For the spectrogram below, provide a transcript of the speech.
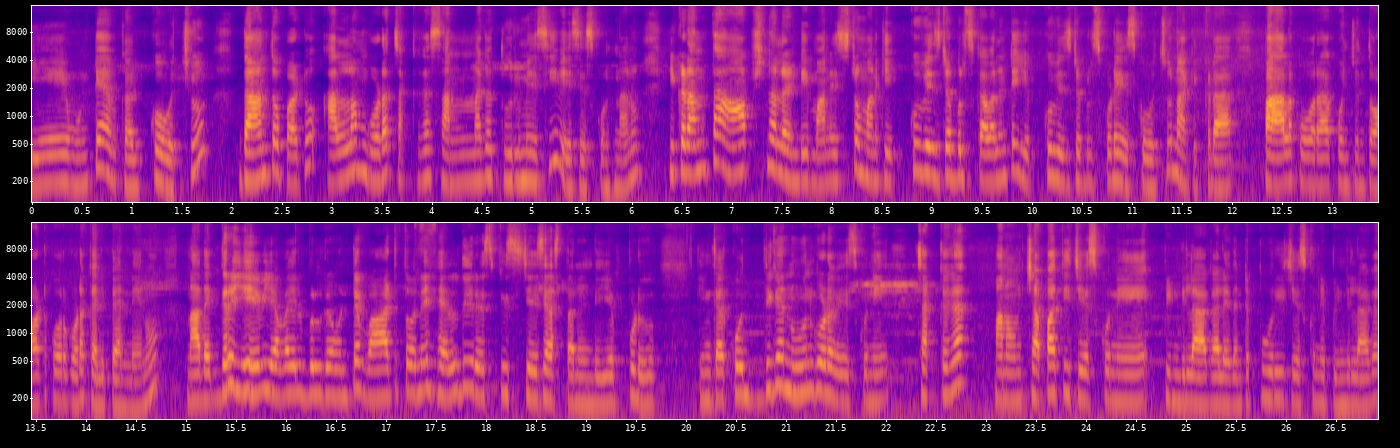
ఏ ఉంటే అవి కలుపుకోవచ్చు. దాంతోపాటు అల్లం కూడా చక్కగా సన్నగా తురిమేసి వేసేసుకుంటున్నాను. ఇక్కడ అంతా ఆప్షనల్ అండి. మన ఇష్టం మనకి ఎక్కువ వెజిటబుల్స్ కావాలంటే ఎక్కువ వెజిటబుల్స్ కూడా వేసుకోవచ్చు. నాకు ఇక్కడ పాలకూర కొంచెం తోటకూర కూడా కలిపాను నేను. నా దగ్గర ఏవి అవైలబుల్గా ఉంటే వాటితోనే హెల్దీ రెసిపీస్ చేసేస్తానండి ఎప్పుడు. ఇంకా కొద్దిగా నూనె కూడా వేసుకుని చక్కగా మనం చపాతీ చేసుకునే పిండిలాగా లేదంటే పూరీ చేసుకునే పిండిలాగా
